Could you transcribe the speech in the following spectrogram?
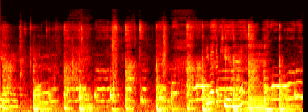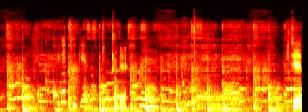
เยอะๆเลยนี่ก็จะเขียมนะ อืม นี่ก็ทูเกส โอเค อืม เจ็ด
